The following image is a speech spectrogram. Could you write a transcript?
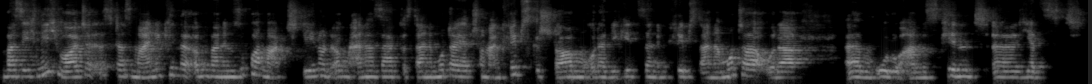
was ich nicht wollte, ist, dass meine Kinder irgendwann im Supermarkt stehen und irgendeiner sagt, ist deine Mutter jetzt schon an Krebs gestorben oder wie geht es denn dem Krebs deiner Mutter oder ähm, oh du armes Kind, äh, jetzt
